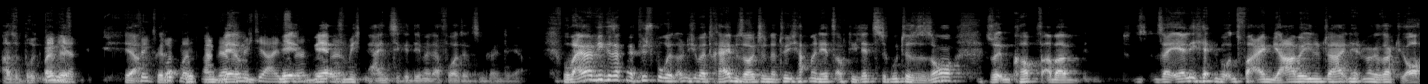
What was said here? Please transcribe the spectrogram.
Also Brückmann wäre ja, genau. Brückmann wäre für mich die Einzige. Wäre wär für mich der Einzige, den man da vorsetzen könnte, ja. Wobei man, wie gesagt, bei Fischbuch jetzt auch nicht übertreiben sollte. Natürlich hat man jetzt auch die letzte gute Saison so im Kopf, aber sei ehrlich, hätten wir uns vor einem Jahr bei ihm unterhalten, hätten wir gesagt, ja,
